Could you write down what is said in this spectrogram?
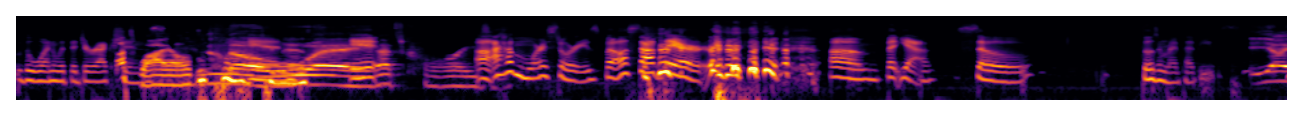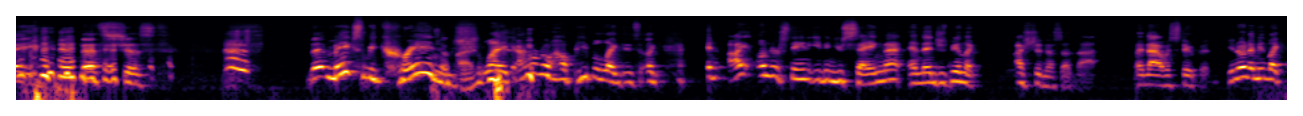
the one with the directions. That's wild. No And way. it- That's crazy. Uh, I have more stories, but I'll stop there. um, but yeah, so those are my pet peeves. Yikes. That's just that makes me cringe. fun. like I don't know how people like this like and I understand even you saying that and then just being like, I shouldn't have said that. Like that was stupid. You know what I mean? Like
